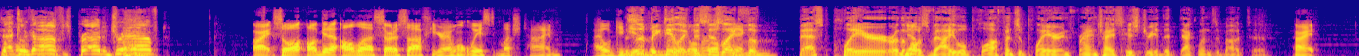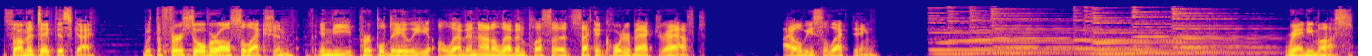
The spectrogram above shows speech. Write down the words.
A thing. Goff is proud to draft. All right, so I'll, I'll get. I'll uh, start us off here. I won't waste much time. I will give this you This is a big deal. Like this is like pick. the best player or the Yep. most valuable offensive player in franchise history that Declan's about to. All right. So I'm going to take this guy with the first overall selection in the Purple Daily 11 on 11 plus a second quarterback draft. I will be selecting Randy Moss.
